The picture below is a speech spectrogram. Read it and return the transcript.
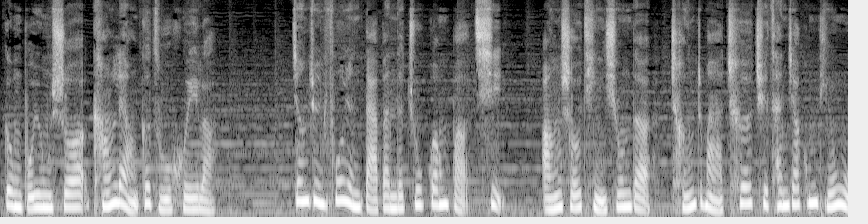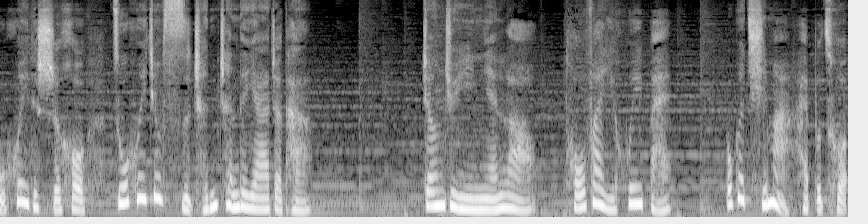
更不用说扛两个族徽了。将军夫人打扮的珠光宝气。昂首挺胸的乘着马车去参加宫廷舞会的时候，族徽就死沉沉地压着他。将军已年老，头发已灰白，不过骑马还不错。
